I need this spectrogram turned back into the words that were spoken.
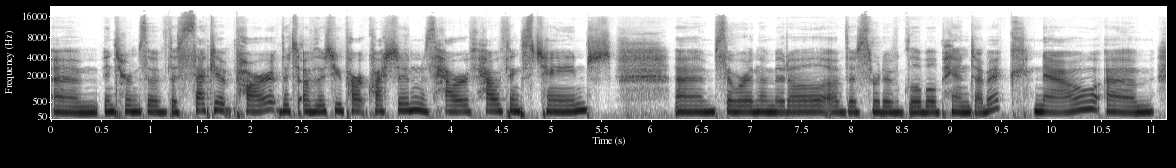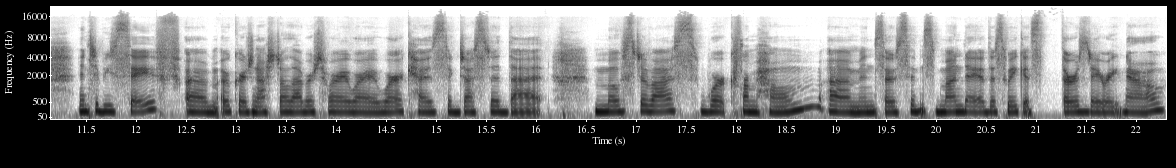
Um, in terms of the second part of the two part question is how are, how have things changed? Um, so we're in the middle of this sort of global pandemic now, um, and to be safe, um, Oak Ridge National Laboratory, where I work, has suggested that most of us work from home, um, and so since Monday of this week, it's Thursday right now.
